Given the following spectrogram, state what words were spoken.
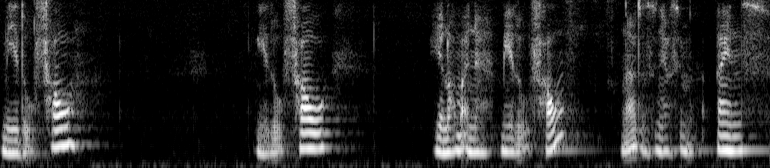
Medo V, Medo V, hier nochmal eine Medo V, na, das sind jetzt 1,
